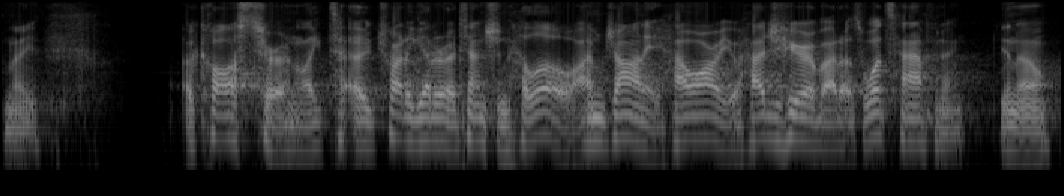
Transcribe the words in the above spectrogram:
And I accost her and like try to get her attention. Hello, I'm Jonny. How are you? How'd you hear about us? What's happening? You know.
